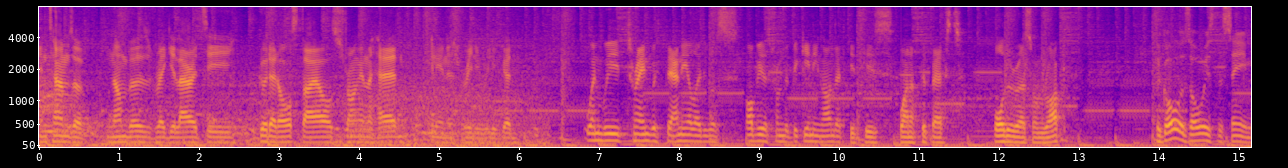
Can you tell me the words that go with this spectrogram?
In terms of numbers, regularity, good at all styles, strong in the head, Kilian is really, really good. When we trained with Daniel, it was obvious from the beginning on that it is one of the best boulderers on rock. The goal is always the same.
